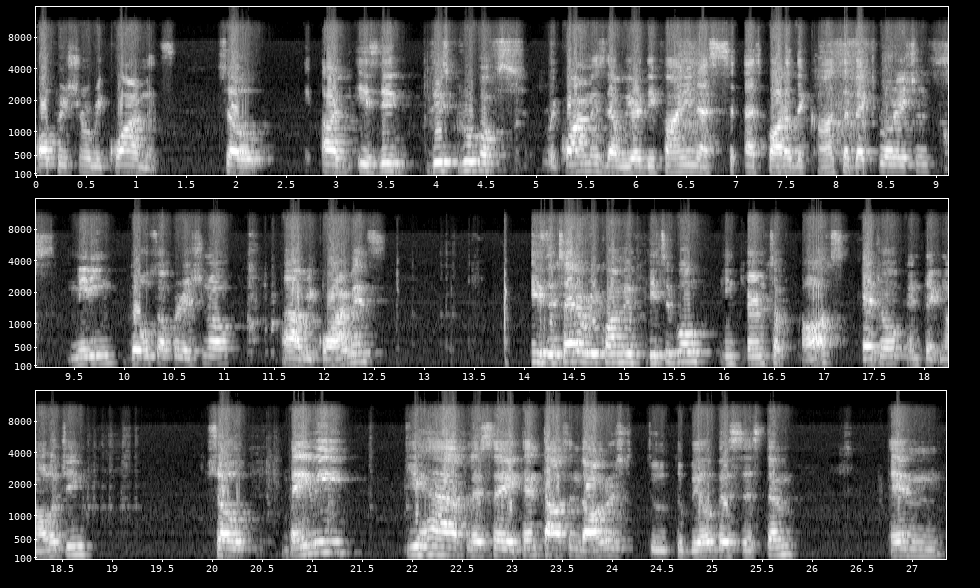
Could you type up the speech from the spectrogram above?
operational requirements. So are, is the, this group of requirements that we are defining as, as part of the concept explorations meeting those operational uh, requirements? Is the set of requirements feasible in terms of cost, schedule, and technology? So maybe you have, let's say, $10,000 to, to build this system, and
